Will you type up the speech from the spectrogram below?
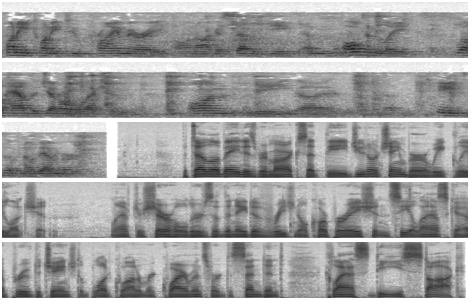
2022 primary on August 17th, and ultimately we'll have the general election on the uh, 8th of November. Botelho made his remarks at the Juneau Chamber weekly luncheon. After shareholders of the native regional corporation Sealaska approved a change to blood quantum requirements for descendant Class D stock,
